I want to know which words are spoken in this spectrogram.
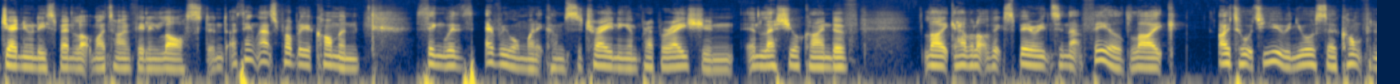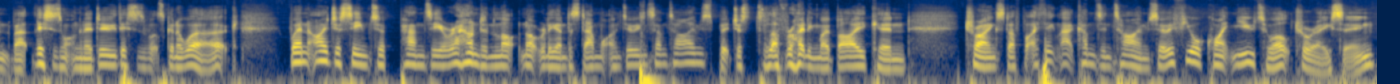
genuinely spend a lot of my time feeling lost, and I think that's probably a common thing with everyone when it comes to training and preparation, unless you're kind of like have a lot of experience in that field. Like I talk to you, and you're so confident about this is what I'm going to do, this is what's going to work. When I just seem to pansy around and not not really understand what I'm doing sometimes, but just love riding my bike and trying stuff, but I think that comes in time. So if you're quite new to ultra racing,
